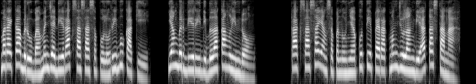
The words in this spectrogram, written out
mereka berubah menjadi raksasa sepuluh ribu kaki, yang berdiri di belakang Lindong. Raksasa yang sepenuhnya putih perak menjulang di atas tanah.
